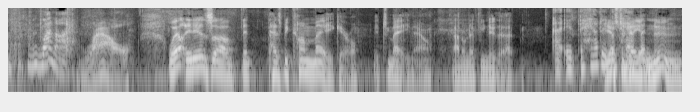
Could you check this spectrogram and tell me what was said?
yeah. I mean, why not? Wow. Well, it is. Uh, it has become May, Carol. It's May now. I don't know if you knew that. Uh, it, how did Yesterday it at happen? noon,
